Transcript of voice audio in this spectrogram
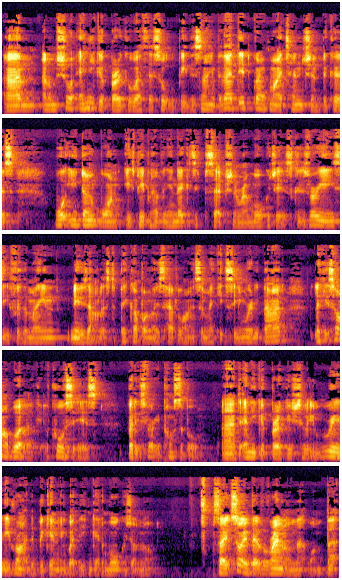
Um, and I'm sure any good broker worth their salt would be the same. But that did grab my attention because what you don't want is people having a negative perception around mortgages because it's very easy for the main news outlets to pick up on those headlines and make it seem really bad. Like it's hard work, of course it is but it's very possible. And any good broker should tell you really right at the beginning whether you can get a mortgage or not. So, sorry, a bit of a rant on that one, but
